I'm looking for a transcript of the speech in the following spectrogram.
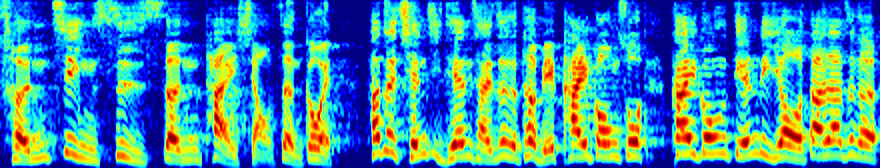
沉浸式生态小镇，各位。他在前几天才这个特别开工，说开工典礼哦，大家这个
